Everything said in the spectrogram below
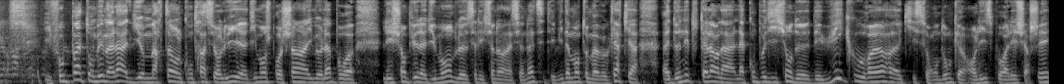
Il faut pas tomber malade, Guillaume Martin. On le comptera sur lui euh, dimanche prochain à Imola pour euh, les championnats du monde. Le sélectionneur national, c'est évidemment Thomas Vauclair qui a donné tout à l'heure la, la composition de, des huit coureurs qui seront donc en lice pour aller chercher,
